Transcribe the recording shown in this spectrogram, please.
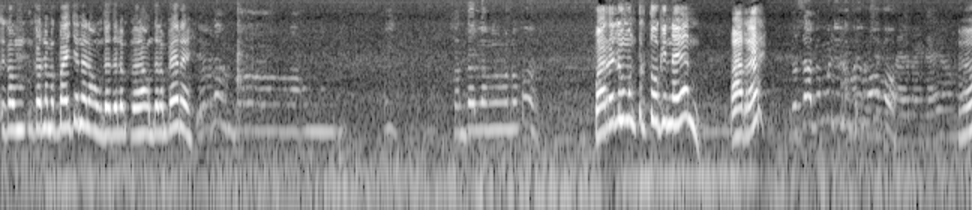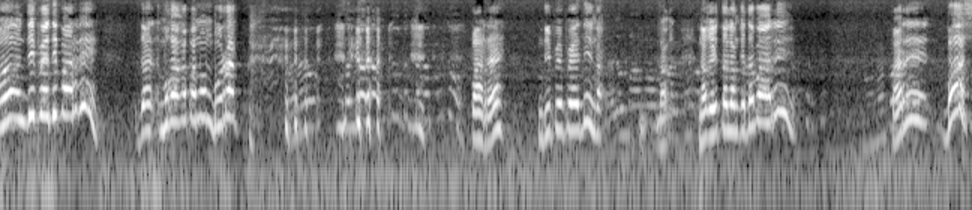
ikaw, ikaw na magbayad dyan, wala akong dadalang, wala akong dalang pera eh. Wala, baka wala akong... Ay, sandal lang yung ano ko. Pare, lumang tugtugin na yan. Pare? Yo, sabi mo, lilibre mo ako. Oh, hindi pwede pare. Da, mukha ka pa mong burat. Ano? Sandal lang ito, dagdagan mo ito. pare, hindi pa pwede. Na, na- nakita lang kita pare. Pare, boss!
